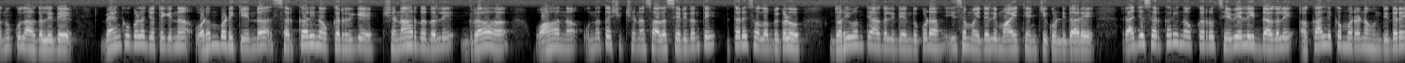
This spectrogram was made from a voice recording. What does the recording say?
ಅನುಕೂಲ ಆಗಲಿದೆ. ಬ್ಯಾಂಕುಗಳ ಜೊತೆಗಿನ ಒಡಂಬಡಿಕೆಯಿಂದ ಸರ್ಕಾರಿ ನೌಕರರಿಗೆ ಕ್ಷಣಾರ್ಧದಲ್ಲಿ ಗೃಹ ವಾಹನ ಉನ್ನತ ಶಿಕ್ಷಣ ಸಾಲ ಸೇರಿದಂತೆ ಇತರೆ ಸೌಲಭ್ಯಗಳು ದೊರೆಯುವಂತೆ ಆಗಲಿದೆ ಎಂದು ಕೂಡ ಈ ಸಮಯದಲ್ಲಿ ಮಾಹಿತಿ ಹಂಚಿಕೊಂಡಿದ್ದಾರೆ. ರಾಜ್ಯ ಸರ್ಕಾರಿ ನೌಕರರು ಸೇವೆಯಲ್ಲಿ ಇದ್ದಾಗಲೇ ಅಕಾಲಿಕ ಮರಣ ಹೊಂದಿದರೆ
